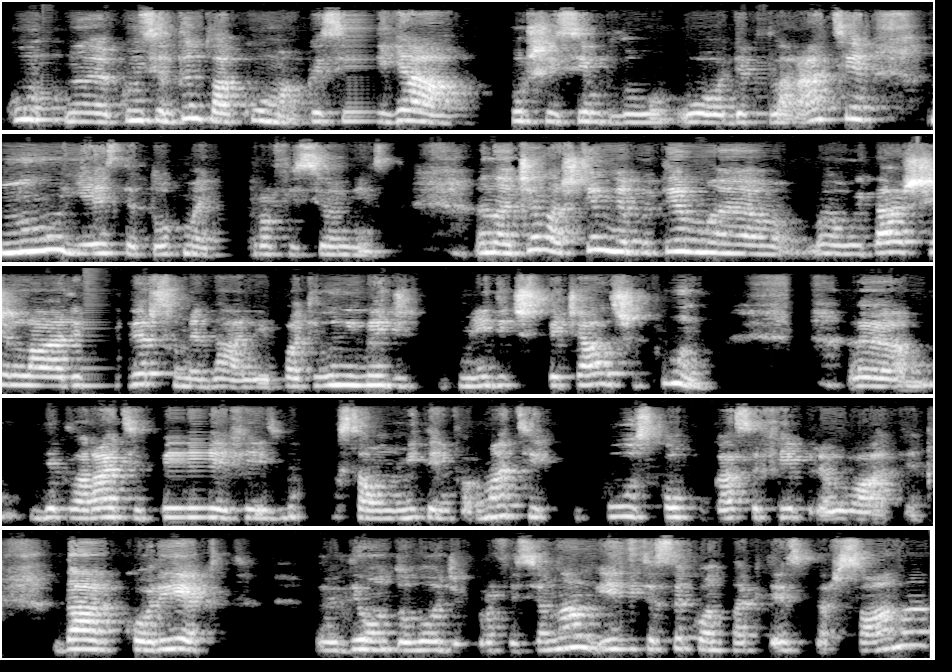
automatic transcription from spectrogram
cum, uh, cum se întâmplă acum, că se ia pur și simplu o declarație, nu este tocmai profesionist. În același timp ne putem uh, uita și la reversul medaliei. Poate unii medici, medici special și pun Ehm, declarații pe Facebook sau anumite informații cu scopul ca să fie preluate. Dar corect, deontologic profesional, este să contactezi persoana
